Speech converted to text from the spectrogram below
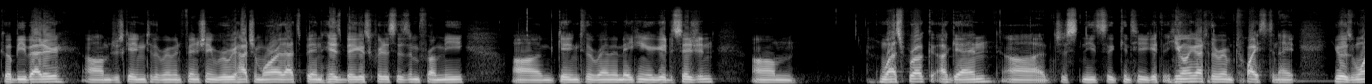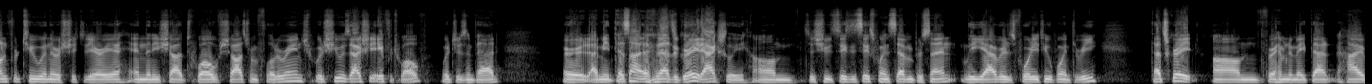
could be better, um, just getting to the rim and finishing. Rui Hachimura, that's been his biggest criticism from me, um, getting to the rim and making a good decision. Um, Westbrook again uh, just needs to continue. To get he only got to the rim twice tonight. He was one for two in the restricted area, and then he shot 12 shots from floater range, which he was actually eight for 12, which isn't bad. Or I mean, that's not that's great actually. Um, to shoot 66.7 percent, league average 42.3. That's great um, for him to make that high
